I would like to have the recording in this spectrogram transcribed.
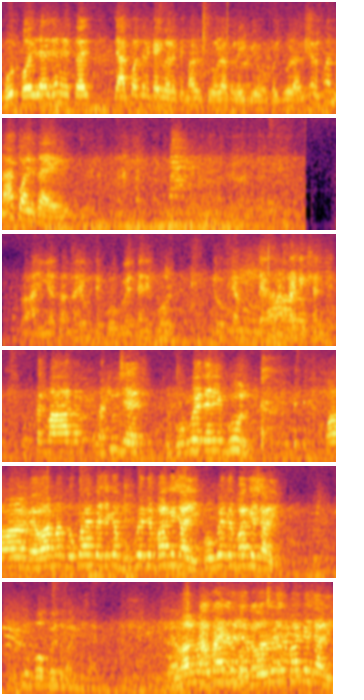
બૂટ ખોઈ જાય છે ને તો ચાર પાંચ ને કઈ વાર છે? મારું જોડા લઈ ગયો કોઈ જોડા ના કોણ થાય તો અહીંયા તો અંદર એવું છે ભોગવે તેની ભૂલ. એવું કેમ? છે પુસ્તકમાં લખ્યું છે કે ભોગવે તેની ભૂલ. પણ વ્યવહારમાં લોકો એમ કહે છે કે ભોગવે તે ભાગ્યશાળી ભોગવે તે ભાગ્યશાળી. શું ભોગવે તે ભાગ્યશાળી? વ્યવહારમાં લોકો એમ કહે છે ભોગવે તે ભાગ્યશાળી.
